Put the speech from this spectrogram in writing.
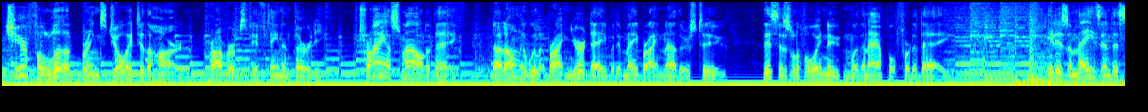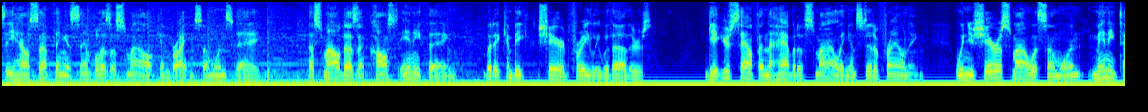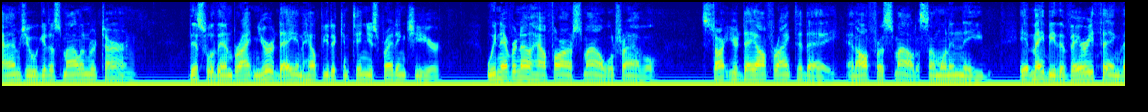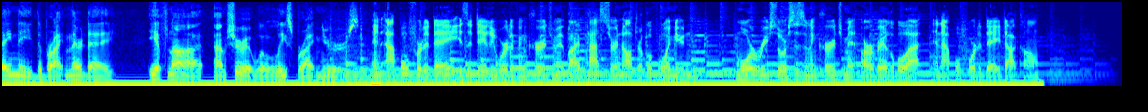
A cheerful look brings joy to the heart. Proverbs 15 and 30. Try a smile today. Not only will it brighten your day, but it may brighten others too. This is Lavoy Newton with an apple for today. It is amazing to see how something as simple as a smile can brighten someone's day. A smile doesn't cost anything, but it can be shared freely with others. Get yourself in the habit of smiling instead of frowning. When you share a smile with someone, many times you will get a smile in return. This will then brighten your day and help you to continue spreading cheer. We never know how far our smile will travel. Start your day off right today and offer a smile to someone in need. It may be the very thing they need to brighten their day. If not, I'm sure it will at least brighten yours. An Apple for Today is a daily word of encouragement by pastor and author Lavoy Newton. More resources and encouragement are available at anapplefortoday.com.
